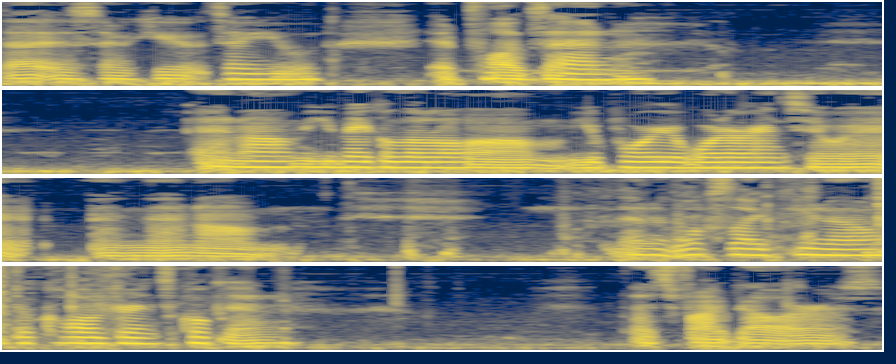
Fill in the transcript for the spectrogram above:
That is so cute. So you it plugs in. And um, you make a little um, you pour your water into it and then um, then it looks like you know the cauldron's cooking. That's five dollars.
